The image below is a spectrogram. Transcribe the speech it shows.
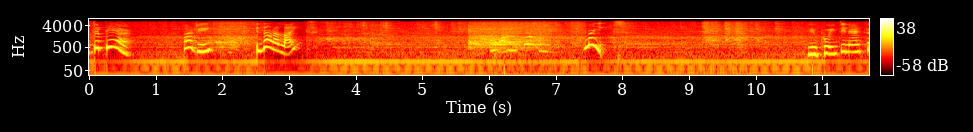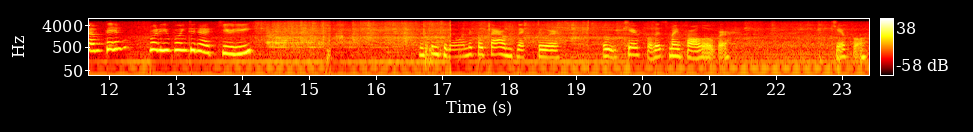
What's up there? Audrey, is that a light? Light! You pointing at something? What are you pointing at, cutie? Listen to the wonderful sounds next door. Oh, careful, this might fall over. Careful.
